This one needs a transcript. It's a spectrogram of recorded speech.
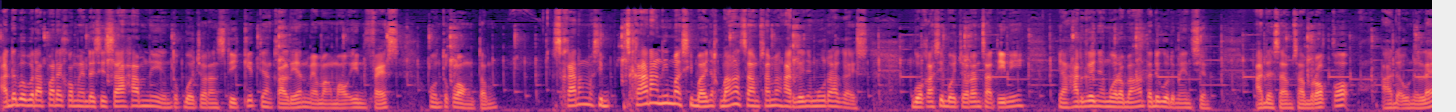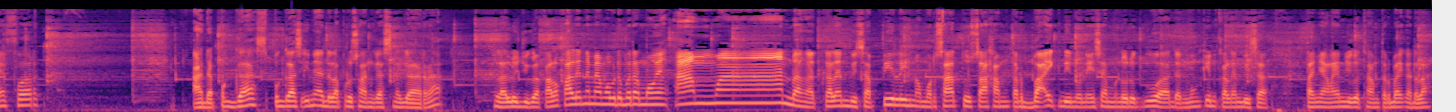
Ada beberapa rekomendasi saham nih untuk bocoran sedikit yang kalian memang mau invest untuk long term. Sekarang masih sekarang nih masih banyak banget saham-saham yang harganya murah guys. Gue kasih bocoran saat ini yang harganya murah banget tadi gue udah mention. Ada saham-saham rokok ada Unilever ada Pegas. Pegas ini adalah perusahaan gas negara Lalu juga kalau kalian memang benar-benar mau yang aman banget, kalian bisa pilih nomor satu saham terbaik di Indonesia menurut gua dan mungkin kalian bisa tanya yang lain juga saham terbaik adalah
